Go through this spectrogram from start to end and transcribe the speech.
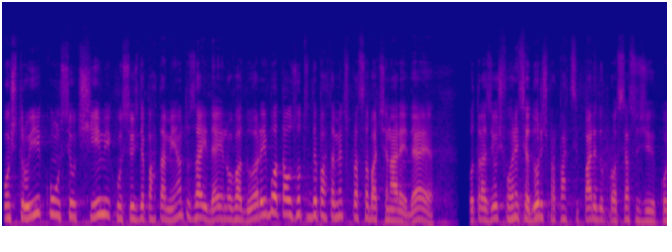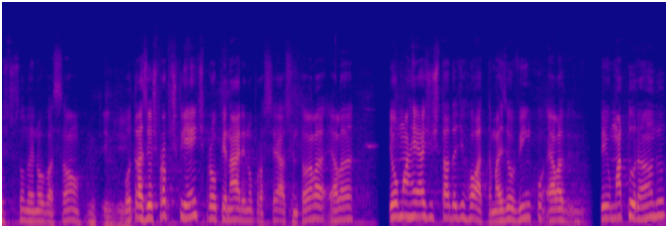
construir com o seu time, com os seus departamentos a ideia inovadora e botar os outros departamentos para sabatinar a ideia, ou trazer os fornecedores para participarem do processo de construção da inovação, Entendi. ou trazer os próprios clientes para opinarem no processo. Então ela, ela deu uma reajustada de rota, mas eu vim, ela veio maturando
